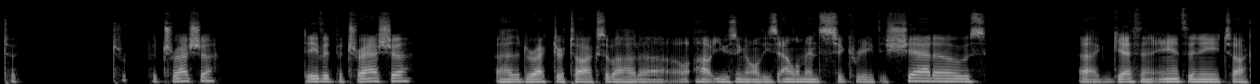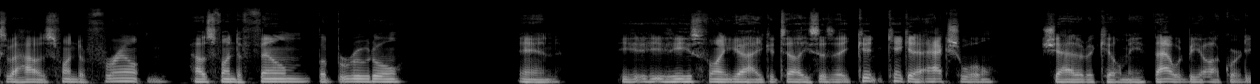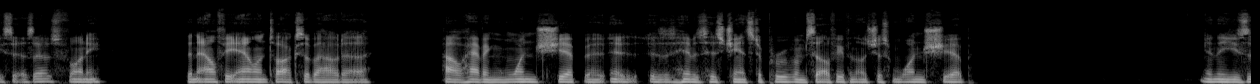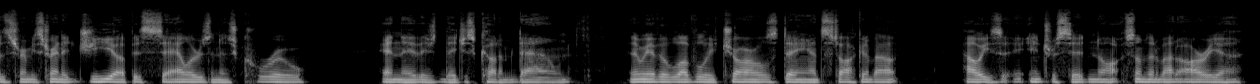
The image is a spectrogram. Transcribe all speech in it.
Petracia, David Petracia. Uh, the director talks about uh, how using all these elements to create the shadows. Uh, and Anthony talks about how it's fun to film, how it's fun to film, but brutal. And he, he he's a funny guy. You could tell. He says he can't, can't get an actual Shadow to kill me. That would be awkward, he says. That was funny. Then Alfie Allen talks about uh, how having one ship is, is his, his chance to prove himself, even though it's just one ship. And they use this term, he's trying to G up his sailors and his crew, and they, they, they just cut him down. And then we have the lovely Charles Dance talking about how he's interested in something about Arya,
